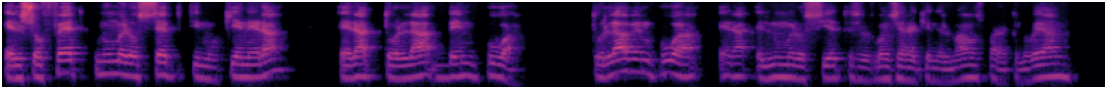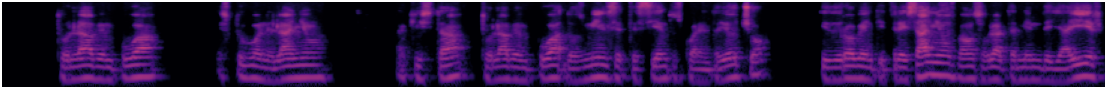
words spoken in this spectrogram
El Shofet número séptimo, ¿quién era? Era Tolá Ben Pua. Tolá Ben Pua era el número 7, se los voy a enseñar aquí en el mouse para que lo vean. Tolá Ben Pua estuvo en el año, aquí está, Tolá Ben Pua 2748 y duró 23 años. Vamos a hablar también de Yair,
